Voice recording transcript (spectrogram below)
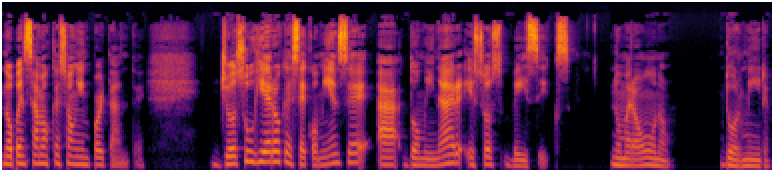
no pensamos que son importantes. Yo sugiero que se comience a dominar esos basics. Número uno, dormir.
